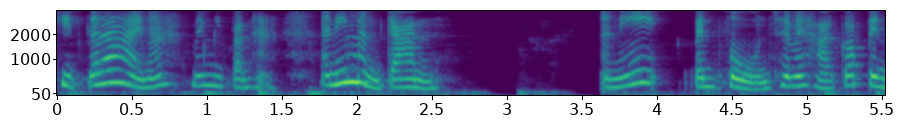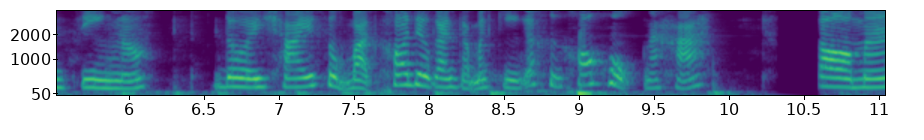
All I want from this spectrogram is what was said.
คิดก็ได้นะ ไม่มีปัญหา อันนี้เหมือนกัน อันนี้เป็นศูนย์ใช่ไหมคะ ก็เป็นจริงเนาะโดยใช้สมบัติข้อเดียวกันกับเมื่อกี้ก็คือข้อ 6 นะคะ ต่อมา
